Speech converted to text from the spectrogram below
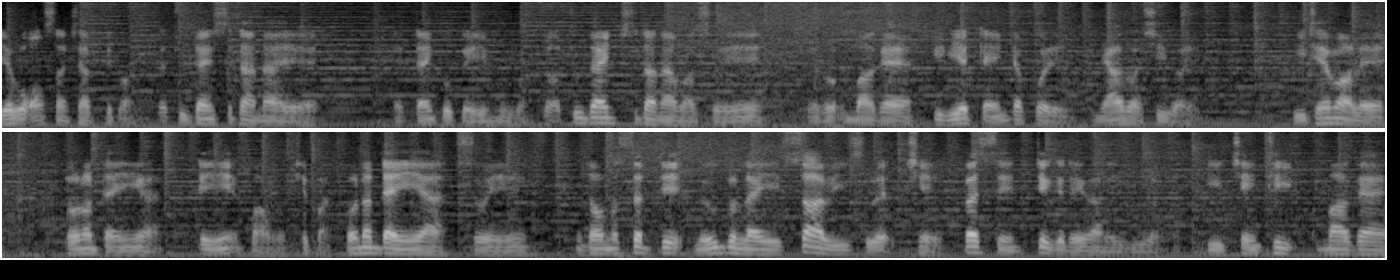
ရဲဘော်အောင်ဆန်းချဖြစ်ပါတယ်။တူတိုင်းစစ်ဌာနရဲ့တိုင်းကုတ်ကရေးမှုပါ။ဆိုတော့တူတိုင်းစစ်ဌာနမှာဆိုရင်ကျွန်တော်တို့အမကန် PDF တိုင်းတပ်ဖွဲ့တွေများစွာရှိပါတယ်။ဒီထဲမှာလည်းဒေါနတိုင်ရင်ကတရင်အပါဝင်ဖြစ်ပါတယ်။ဒေါနတိုင်ရင်ကဆိုရင်2021မြို့ဒလိုင်းစပြီးဆိုတဲ့အချိန်ပတ်စင်တစ်ကလေးကနေပြီးတော့ဒီချိန်ထိအမကန်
